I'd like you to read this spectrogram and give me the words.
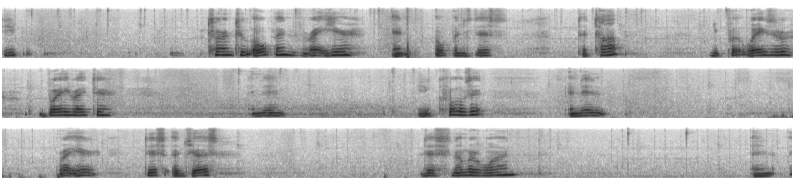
You turn to open right here and opens this the top. You put Wazer braid right there. And then you close it. And then right here, this adjust this number one and I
